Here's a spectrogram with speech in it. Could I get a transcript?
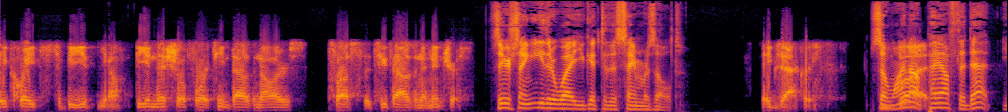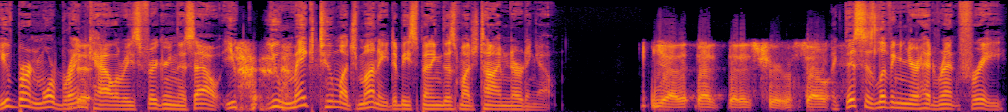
equates to be, you know, the initial $14,000 plus the 2000 in interest. So you're saying either way, you get to the same result. Exactly. So why not pay off the debt? You've burned more brain The- calories figuring this out. You you make too much money to be spending this much time nerding out. Yeah, that, that, that is true. So Like this is living in your head rent free,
